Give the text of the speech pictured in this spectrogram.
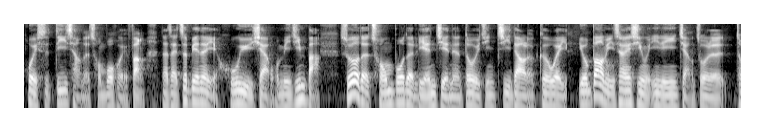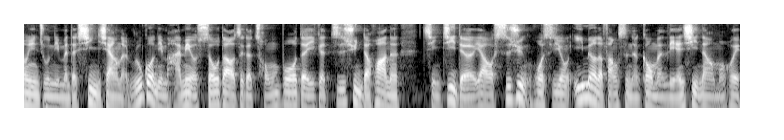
会是第一场的重播回放。那在这边呢，也呼吁一下，我们已经把所有的重播的连接呢，都已经寄到了各位有报名商业新闻一零一讲座的通讯组你们的信箱了。如果你们还没有收到这个重播的一个资讯的话呢，请记得要私讯或是用 email 的方式呢，跟我们联系。那我们会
